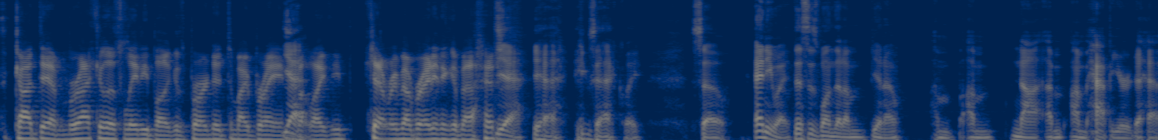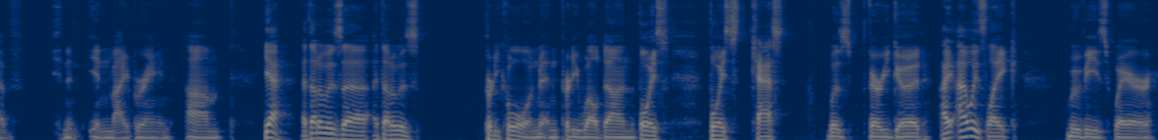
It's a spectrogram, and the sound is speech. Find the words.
the goddamn miraculous ladybug is burned into my brain. Yeah. but like you can't remember anything about it. yeah yeah exactly so anyway this is one that i'm you know i'm i'm not i'm i'm happier to have in in my brain. Um yeah i thought it was uh i thought it was pretty cool and, and pretty well done. Voice voice cast was very good. I i always like movies where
